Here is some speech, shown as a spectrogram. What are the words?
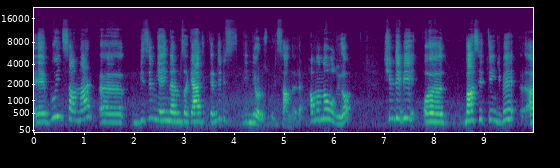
E, bu insanlar e, bizim yayınlarımıza geldiklerinde biz dinliyoruz bu insanları. Ama ne oluyor? Şimdi bir e, bahsettiğin gibi e,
